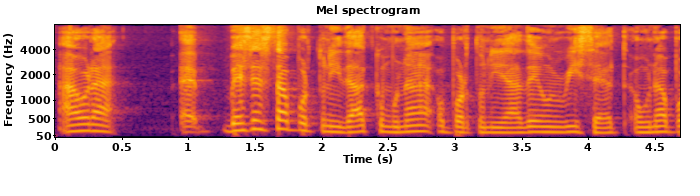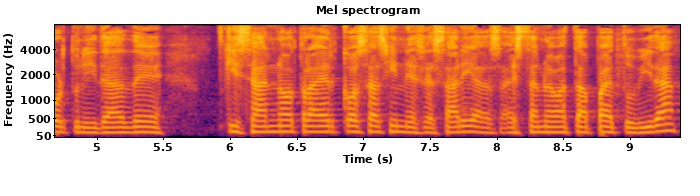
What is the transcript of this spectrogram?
Ahora, eh, ¿ves esta oportunidad como una oportunidad de un reset o una oportunidad de quizá no traer cosas innecesarias a esta nueva etapa de tu vida,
